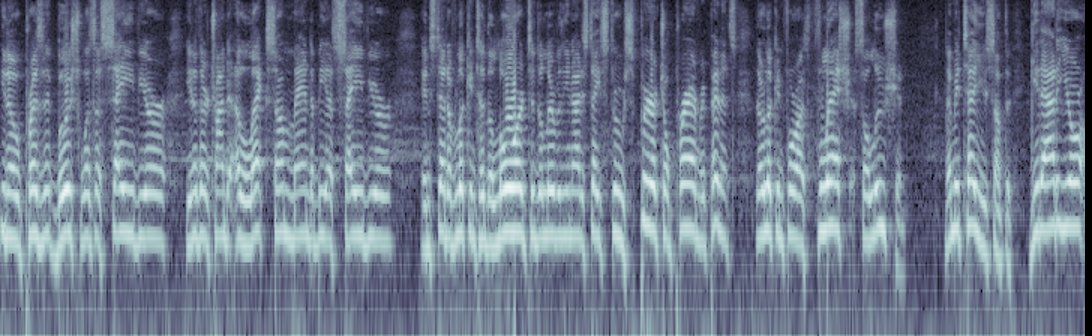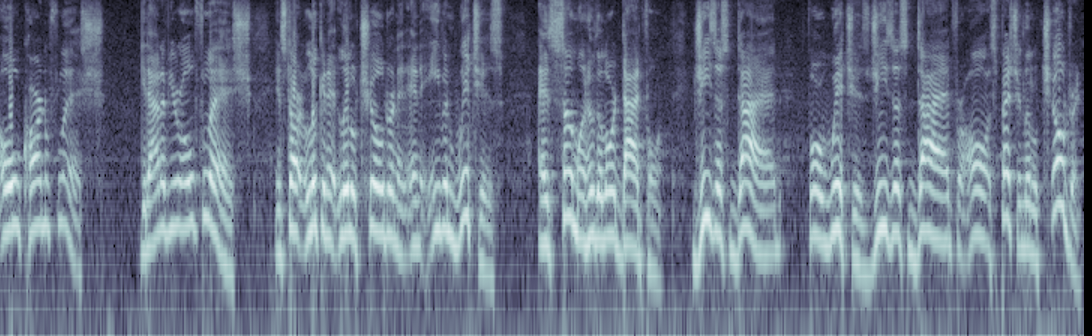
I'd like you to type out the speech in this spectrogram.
you know, President Bush was a savior. You know, they're trying to elect some man to be a savior. Instead of looking to the Lord to deliver the United States through spiritual prayer and repentance, they're looking for a flesh solution. Let me tell you something. Get out of your old carnal flesh. Get out of your old flesh and start looking at little children and, and even witches as someone who the Lord died for. Jesus died for witches. Jesus died for all, especially little children.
